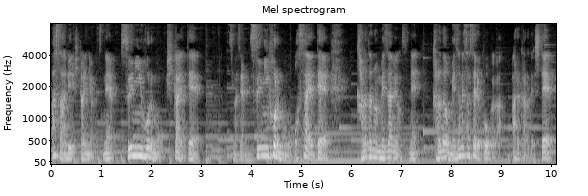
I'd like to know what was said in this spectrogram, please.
朝浴びる光にはですね睡眠ホルモンを控えてすいません睡眠ホルモンを抑えて体の目覚めをですね体を目覚めさせる効果があるからでして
